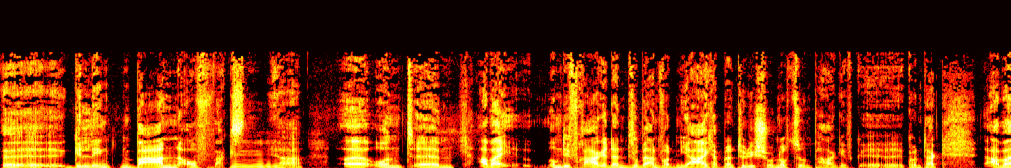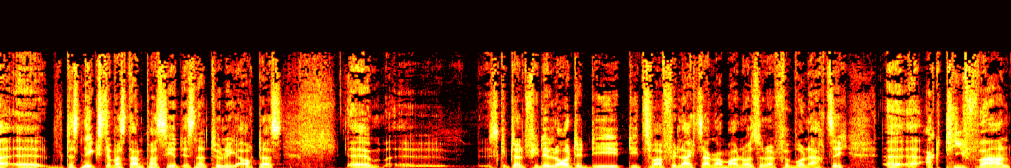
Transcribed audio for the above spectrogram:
äh, gelenkten Bahnen aufwachsen. Mhm. Ja, äh, und ähm, aber um die Frage dann zu beantworten, ja, ich habe natürlich schon noch zu ein paar äh, Kontakt. Aber äh, das nächste, was dann passiert, ist natürlich auch, dass ähm, äh, es gibt halt viele Leute, die, die zwar vielleicht, sagen wir mal, 1985 äh, aktiv waren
